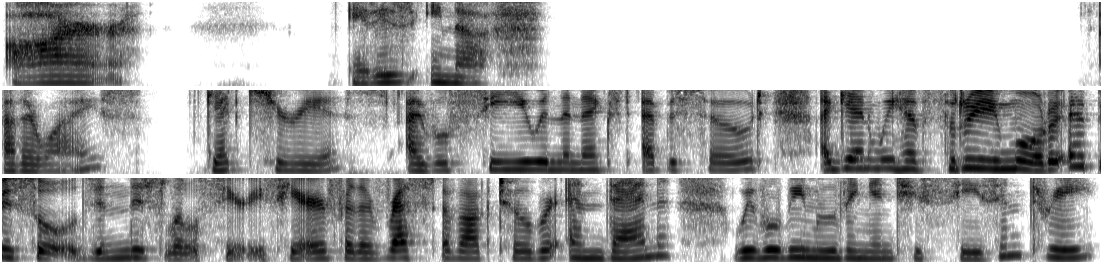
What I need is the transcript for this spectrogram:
are. It is enough. Otherwise, Get curious. I will see you in the next episode. Again, we have three more episodes in this little series here for the rest of October, and then we will be moving into season three,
